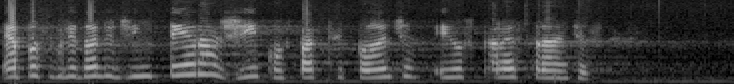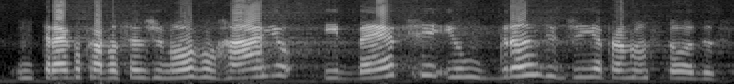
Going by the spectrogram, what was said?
é a possibilidade de interagir com os participantes e os palestrantes. Entrego para vocês de novo, Raio e Beth, e um grande dia para nós todos.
